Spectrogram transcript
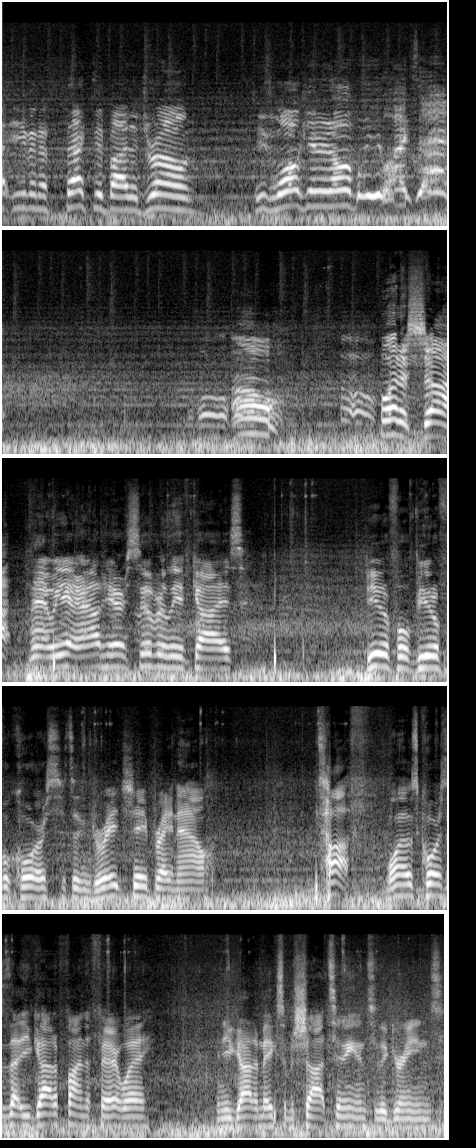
Not even affected by the drone. He's walking it off, but he likes it. Oh. Oh. oh, what a shot. Man, we are out here, Silverleaf guys. Beautiful, beautiful course. It's in great shape right now. Tough. One of those courses that you gotta find the fairway and you gotta make some shots hitting into the greens.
